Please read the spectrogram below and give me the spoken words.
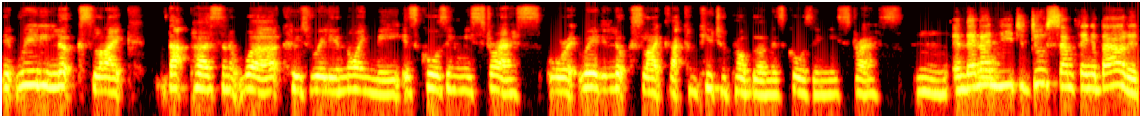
it really looks like that person at work who's really annoying me is causing me stress, or it really looks like that computer problem is causing me stress. Mm. And then I need to do something about it.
